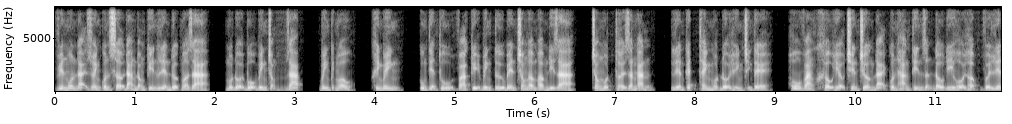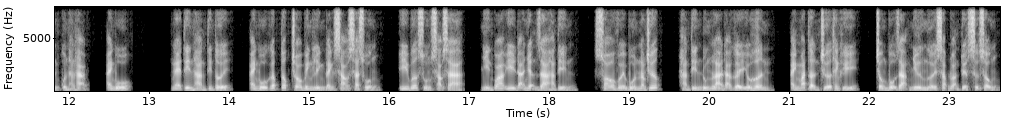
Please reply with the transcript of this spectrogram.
viên môn đại doanh quân sở đang đóng kín liền được mở ra một đội bộ binh trọng giáp, binh kích mâu, khinh binh, cung tiến thủ và kỵ binh từ bên trong ầm ầm đi ra, trong một thời gian ngắn, liền kết thành một đội hình chính tề, hô vang khẩu hiệu chiến trường đại quân hàn tín dẫn đầu đi hội hợp với liên quân hàn hạp, anh bố. Nghe tin hàn tín tới, anh bố gấp tốc cho binh lính đánh xào xa xuống, y bước xuống xào xa, nhìn qua y đã nhận ra hàn tín, so với bốn năm trước, hàn tín đúng là đã gầy yếu hơn, ánh mắt tẩn chứa thanh khí trong bộ dạng như người sắp đoạn tuyệt sự sống.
